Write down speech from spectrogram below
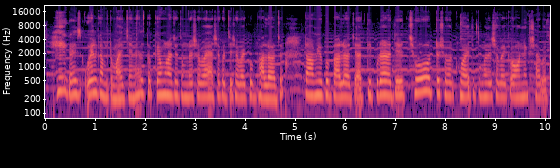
Hey guys welcome to my channel. তো কেমন আছো তোমরা সবাই? আশা করছি সবাই খুব ভালো আছো। তো আমিও খুব ভালো আছি। আর ত্রিপুরা রাজ্যের ছোট্ট শহর খোয়াইতে তোমাদের সবাইকে অনেক স্বাগত।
